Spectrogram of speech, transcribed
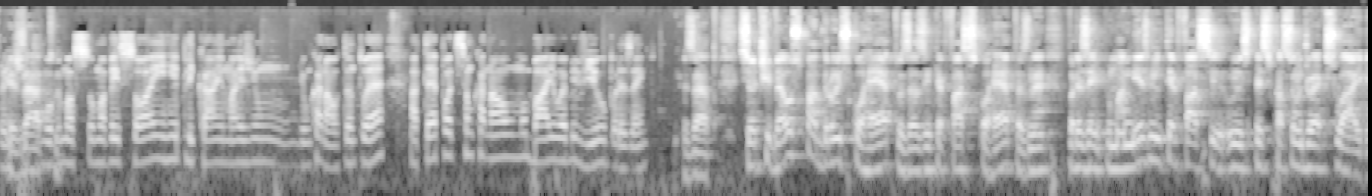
Pra gente Exato. desenvolver uma, uma vez só e replicar em mais de um, de um canal. Tanto é, até pode ser um canal mobile WebView, por exemplo. Exato. Se eu tiver os padrões corretos, as interfaces corretas, né? Por exemplo, uma mesma interface, uma especificação de UXY,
